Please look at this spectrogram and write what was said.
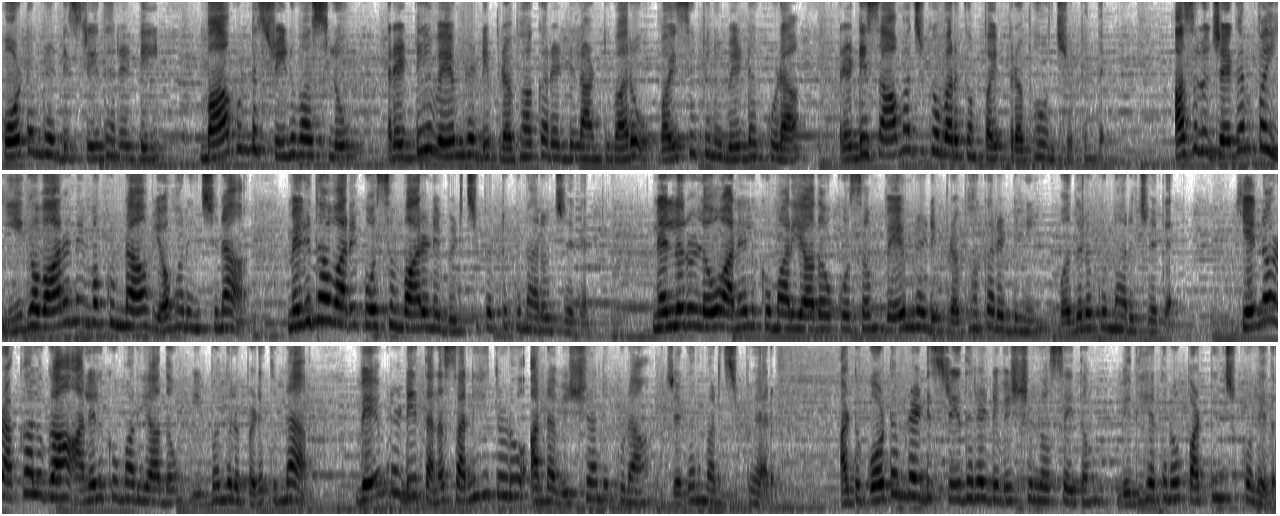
కోటంరెడ్డి శ్రీధర్ రెడ్డి మాగుంట శ్రీనివాసులు రెడ్డి వేమరెడ్డి ప్రభాకర్ రెడ్డి లాంటి వారు వైసీపీని వేయడం కూడా రెడ్డి సామాజిక వర్గంపై ప్రభావం చూపింది. అసలు జగన్పై ఈగ వారనివ్వకుండా వ్యవహరించిన మిగతా వారి కోసం వారిని విడిచిపెట్టుకున్నారు జగన్. నెల్లూరులో అనిల్ కుమార్ యాదవ్ కోసం వేమిరెడ్డి ప్రభాకర్ రెడ్డిని వదులుకున్నారు జగన్. ఎన్నో రకాలుగా అనిల్ కుమార్ యాదవ్ ఇబ్బందులు పెడుతున్నా వేమిరెడ్డి తన సన్నిహితుడు అన్న విషయాన్ని కూడా జగన్ మర్చిపోయారు. అటు కోటంరెడ్డి శ్రీధర్రెడ్డి విషయంలో సైతం విధేయతను పట్టించుకోలేదు.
